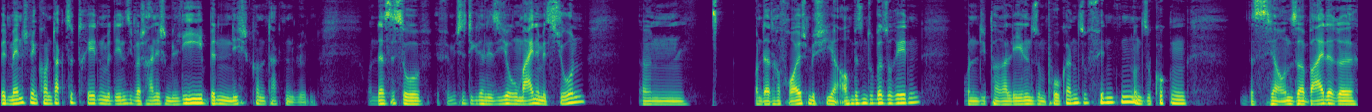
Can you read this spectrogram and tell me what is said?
mit Menschen in Kontakt zu treten, mit denen sie wahrscheinlich im Leben nicht kontakten würden. Und das ist so, für mich ist Digitalisierung meine Mission. Ähm, und darauf freue ich mich hier auch ein bisschen drüber zu reden und die Parallelen zum Pokern zu finden und zu gucken, das ist ja unser beidere,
